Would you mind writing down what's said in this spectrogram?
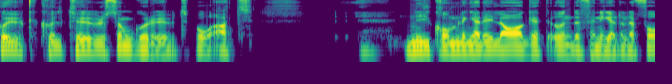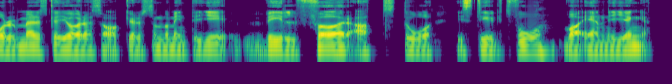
sjuk kultur som går ut på att eh, nykomlingar i laget under förnedrande former ska göra saker som de inte ge, vill för att då i steg två vara en i gänget.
